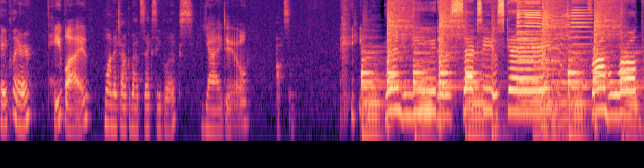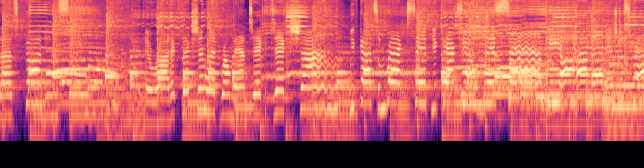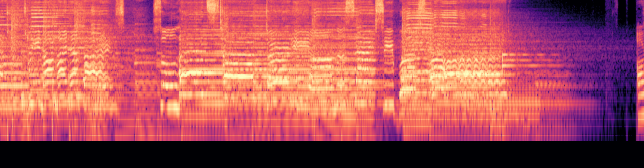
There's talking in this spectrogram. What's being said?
Hey, Claire. Hey, Blythe. Want to talk about sexy books? Yeah, I do. Awesome. When you need a sexy escape from a world that's gone insane. Erotic fiction with romantic addiction. We've got some Rex if you care to listen. We all have an itch to scratch between our mind and thighs. So let's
